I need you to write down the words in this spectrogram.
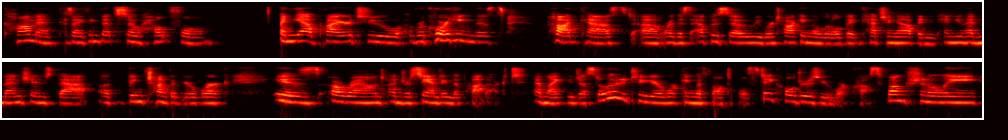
comment because I think that's so helpful. And yeah, prior to recording this podcast um, or this episode, we were talking a little bit, catching up, and, and you had mentioned that a big chunk of your work is around understanding the product. And like you just alluded to, you're working with multiple stakeholders, you work cross functionally.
